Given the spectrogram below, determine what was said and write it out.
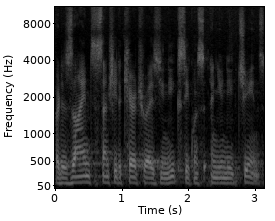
are designed essentially to characterize unique sequences and unique genes.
